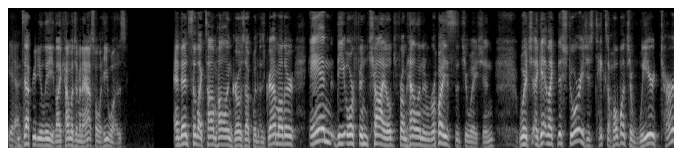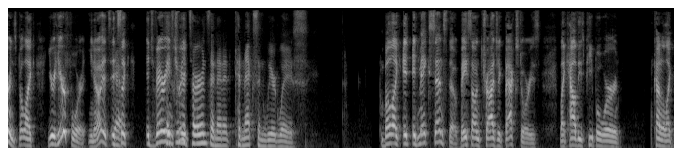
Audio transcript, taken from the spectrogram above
yeah. Deputy Lee, like how much of an asshole he was. And then so like Tom Holland grows up with his grandmother and the orphan child from Helen and Roy's situation, which again like this story just takes a whole bunch of weird turns, but like you're here for it, you know? It's it's Yeah. like it's very Takes intriguing. weird turns and then it connects in weird ways. But like it, it makes sense though, based on tragic backstories, like how these people were kind of like,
